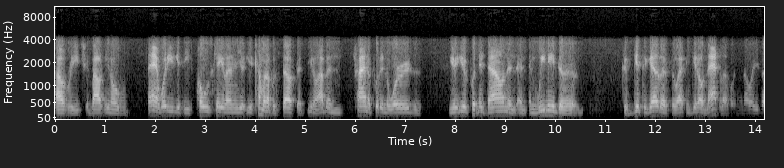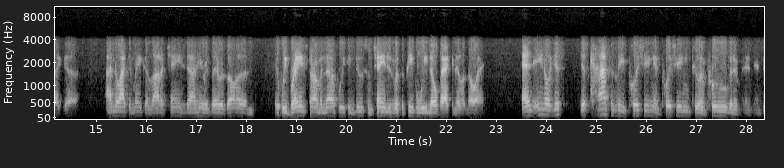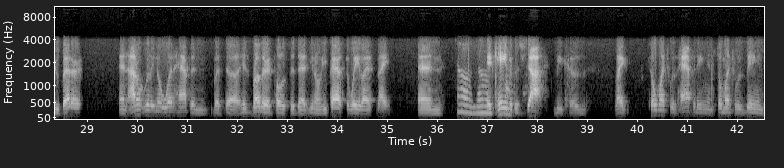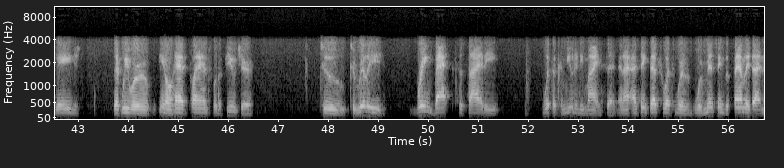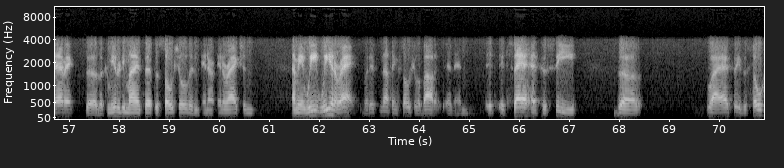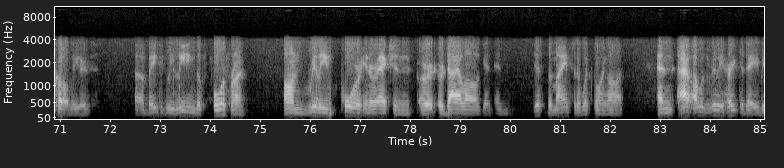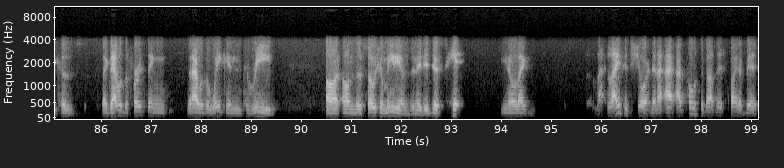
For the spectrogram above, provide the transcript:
outreach about, you know, man, where do you get these posts, Kaelin? You're, you're coming up with stuff that you know I've been trying to put into words, and you're, you're putting it down, and, and and we need to to get together so I can get on that level. You know, he's like, uh, I know I can make a lot of change down here in Arizona, and if we brainstorm enough, we can do some changes with the people we know back in Illinois, and you know, just just constantly pushing and pushing to improve and and, and do better. And I don't really know what happened, but uh, his brother had posted that you know he passed away last night, and oh no, it came as a shock because like so much was happening and so much was being engaged that we were, you know, had plans for the future to to really bring back society with a community mindset. And I, I think that's what we're we're missing the family dynamic, the the community mindset, the social and inter- interactions. I mean, we we interact, but it's nothing social about it, and and it, it's sad to see the well, I say the so-called leaders uh, basically leading the forefront on really poor interaction or, or dialogue and, and just the mindset of what's going on. And I, I was really hurt today because like that was the first thing that I was awakened to read on on the social mediums, and it, it just hit, you know, like life is short, and I, I post about this quite a bit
